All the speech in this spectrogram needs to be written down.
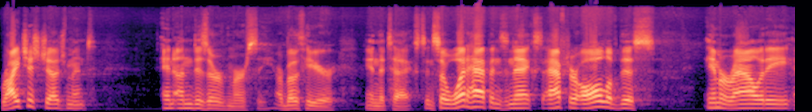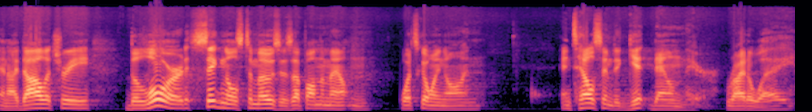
Righteous judgment and undeserved mercy are both here in the text. And so, what happens next after all of this immorality and idolatry? The Lord signals to Moses up on the mountain what's going on and tells him to get down there right away.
